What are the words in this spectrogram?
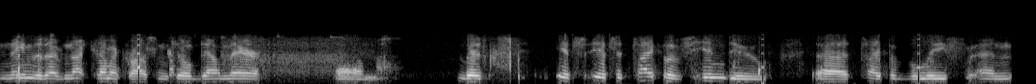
name that I've not come across until down there. Um, but it's it's a type of Hindu uh, type of belief, and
